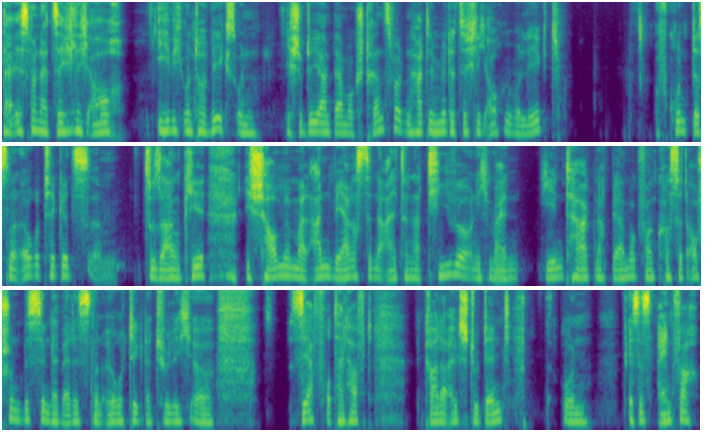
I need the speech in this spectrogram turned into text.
da ist man tatsächlich auch ewig unterwegs. Und ich studiere ja in Bernburg-Strenzwald und hatte mir tatsächlich auch überlegt, aufgrund des 9-Euro-Tickets ähm, zu sagen, okay, ich schaue mir mal an, wäre es denn eine Alternative? Und ich meine, jeden Tag nach Bernburg fahren kostet auch schon ein bisschen. Da wäre das 9-Euro-Ticket natürlich äh, sehr vorteilhaft, gerade als Student. Und es ist einfach,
